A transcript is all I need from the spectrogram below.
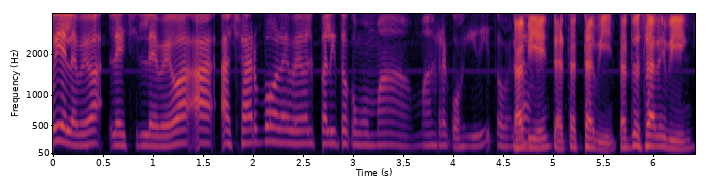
Oye, le veo, a, le, le veo a, a- Charbo, le veo el pelito como más, más recogidito, ¿verdad? Está bien, Tata está bien. Tata sale bien.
